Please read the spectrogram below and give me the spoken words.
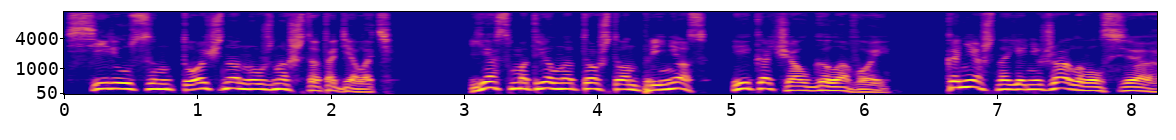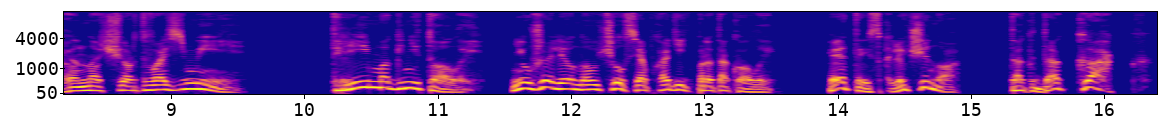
с Сириусом точно нужно что-то делать. Я смотрел на то, что он принес, и качал головой. Конечно, я не жаловался, но черт возьми. Три магнитолы. Неужели он научился обходить протоколы? Это исключено. Тогда как?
